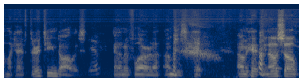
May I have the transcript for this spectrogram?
I'm like, I have thirteen dollars, Yep. and I'm in Florida. I'm just hit. I'm hit. You know. So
